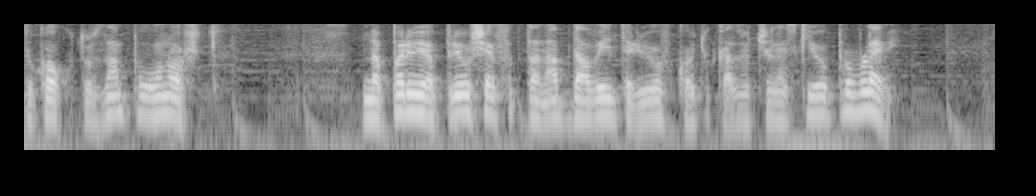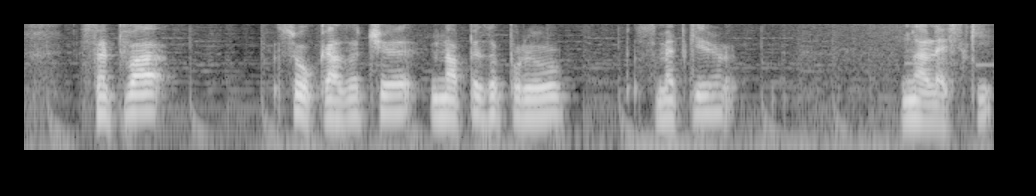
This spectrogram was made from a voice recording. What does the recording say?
доколкото знам, полунощ. На 1 април шефът Танап дава интервю, в който казва, че Левски има проблеми. След това се оказа, че НАП е запорил сметки на Левски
